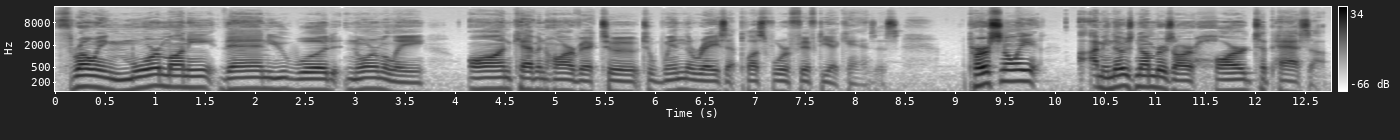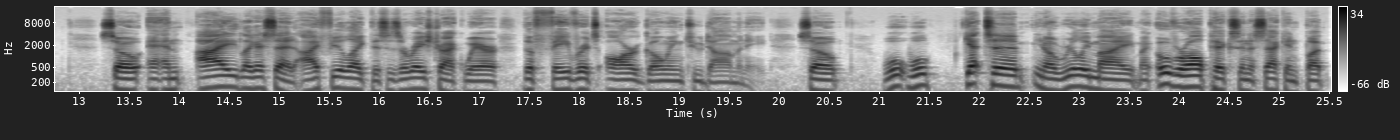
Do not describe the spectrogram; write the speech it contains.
throwing more money than you would normally on Kevin Harvick to, to win the race at plus 450 at Kansas? Personally, I mean, those numbers are hard to pass up. So, and I, like I said, I feel like this is a racetrack where the favorites are going to dominate. So, we'll, we'll get to, you know, really my, my overall picks in a second, but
